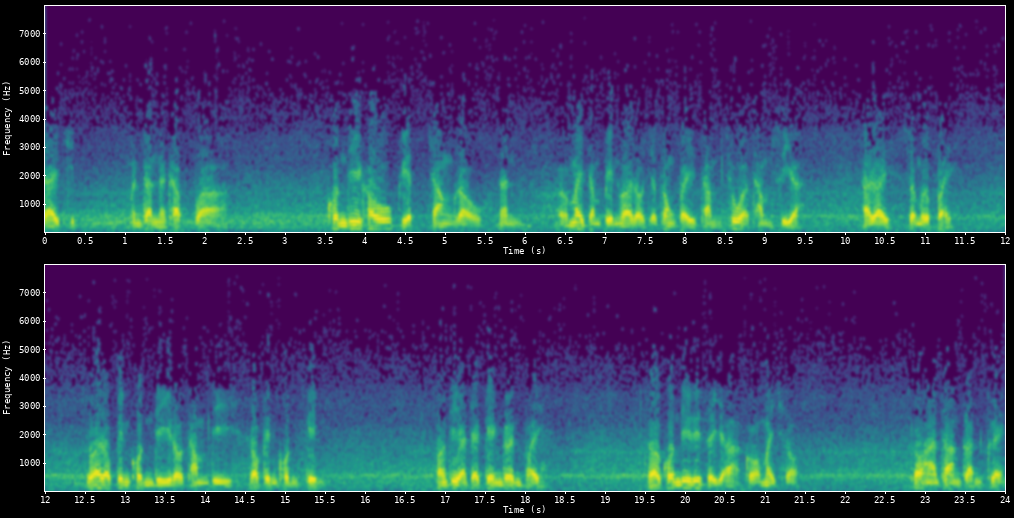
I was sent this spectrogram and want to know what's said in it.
ได้คิดเหมือนกันนะครับว่าคนที่เขาเกลียดชังเรานั้นไม่จำเป็นว่าเราจะต้องไปทำชั่วทำเสียอะไรเสมอไปว่าเราเป็นคนดีเราทำดี เราเป็นคนเก่ง บางทีอาจจะเก่งเกินไปแล้วคนที่ริษยาก็ไม่ชอบ ก็หาทางกลั่นแกล้ง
